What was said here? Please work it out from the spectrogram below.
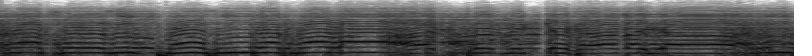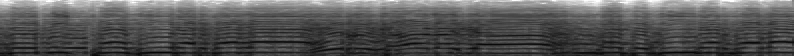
சிறப்பு மிக்க வீரர்களா. ஆற்றமிக்க காளையா. அறிவு மிக்க வீரர்களா. ஒரு காளையா. ஒன்பது வீரர்களா.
